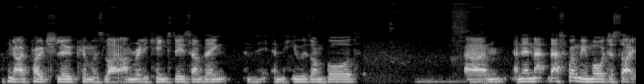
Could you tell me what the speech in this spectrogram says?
I think I approached Luke and was like, I'm really keen to do something, and, and he was on board. Um, and then that, that's when we more just like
